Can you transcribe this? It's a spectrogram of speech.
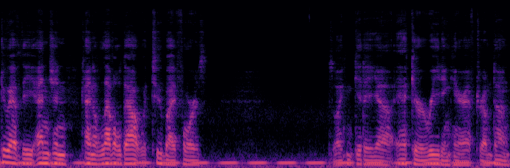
Do have the engine kind of leveled out with 2x4s so I can get a uh, accurate reading here after I'm done.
